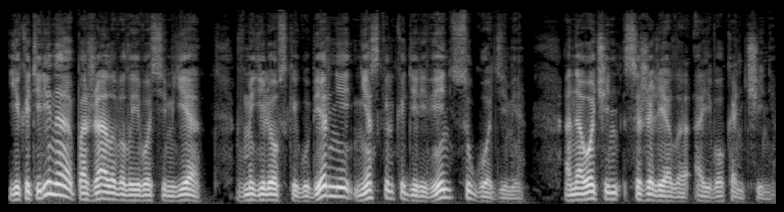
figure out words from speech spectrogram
Екатерина пожаловала его семье в Могилевской губернии несколько деревень с угодьями. Она очень сожалела о его кончине.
